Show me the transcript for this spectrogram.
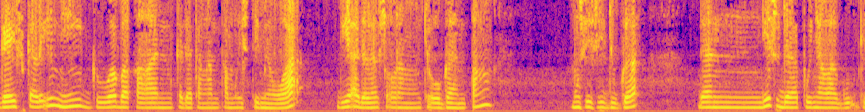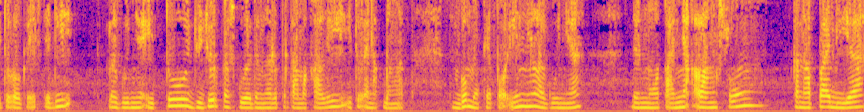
guys kali ini gua bakalan kedatangan tamu istimewa. Dia adalah seorang cowok ganteng, musisi juga, dan dia sudah punya lagu gitu loh guys jadi lagunya itu jujur pas gue dengar pertama kali itu enak banget dan gue mau kepoin nih lagunya dan mau tanya langsung kenapa dia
